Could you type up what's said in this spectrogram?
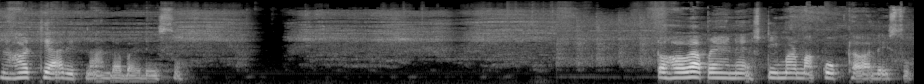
ને હાથથી આ રીતના દબાઈ દઈશું. તો હવે આપણે એને સ્ટીમરમાં કૂક થવા દઈશું.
